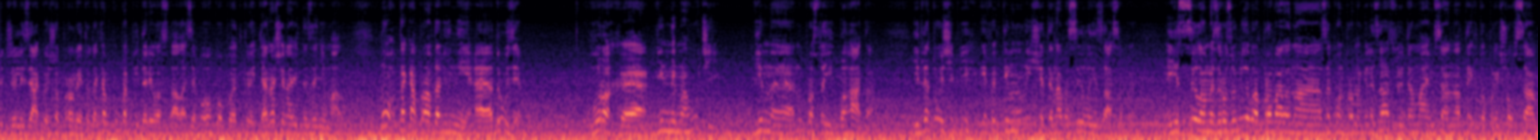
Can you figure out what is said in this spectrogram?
під железякою, що прорито, так там купа підарів осталася, бо окопи відкриті, а наші навіть не займали. Ну, така правда війни. Е, Друзі, ворог е, він не могучий, він е, ну просто їх багато. І для того, щоб їх ефективно нищити, треба сили і засоби. І з силами зрозуміло, провалено закон про мобілізацію. Тримаємося на тих, хто прийшов сам.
